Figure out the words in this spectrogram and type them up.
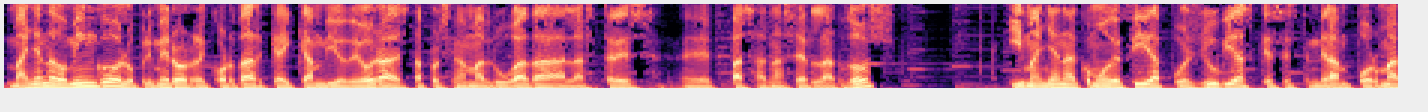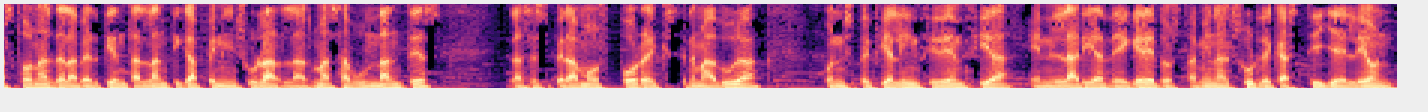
Mañana domingo, lo primero recordar que hay cambio de hora. Esta próxima madrugada a las 3 eh, pasan a ser las 2. Y mañana, como decía, pues lluvias que se extenderán por más zonas de la vertiente atlántica peninsular. Las más abundantes las esperamos por Extremadura, con especial incidencia en el área de Gredos, también al sur de Castilla y León.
